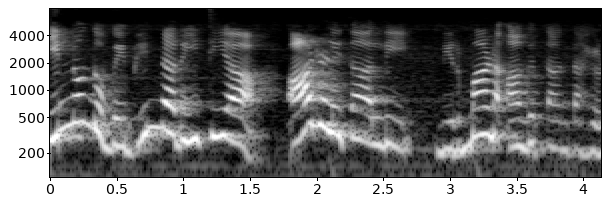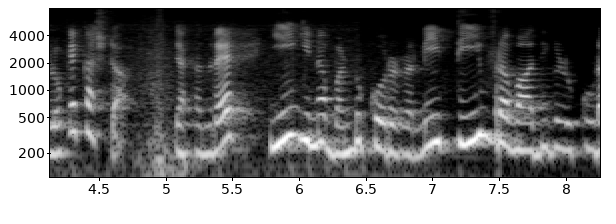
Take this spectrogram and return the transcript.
ಇನ್ನೊಂದು ವಿಭಿನ್ನ ರೀತಿಯ ಆಡಳಿತ ಅಲ್ಲಿ ನಿರ್ಮಾಣ ಆಗುತ್ತಾ ಅಂತ ಹೇಳೋಕೆ ಕಷ್ಟ. ಯಾಕಂದ್ರೆ ಈಗಿನ ಬಂಡುಕೋರರಲ್ಲಿ ತೀವ್ರವಾದಿಗಳು ಕೂಡ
